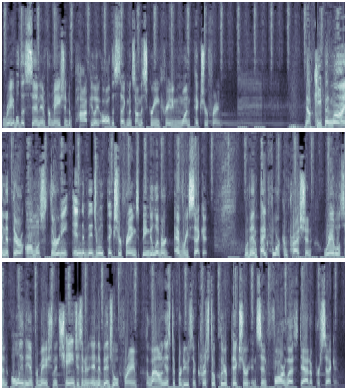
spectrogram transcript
we're able to send information to populate all the segments on the screen creating one picture frame. Now keep in mind that there are almost 30 individual picture frames being delivered every second. With MPEG-4 compression, we're able to send only the information that changes in an individual frame, allowing us to produce a crystal clear picture and send far less data per second.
